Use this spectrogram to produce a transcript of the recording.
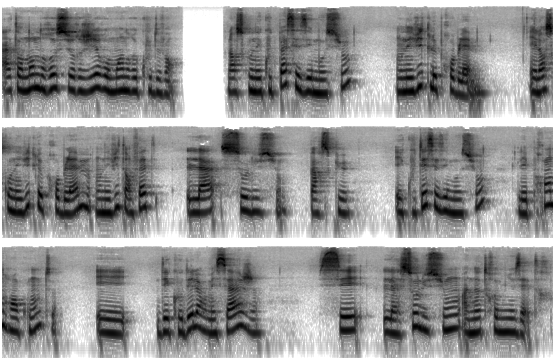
attendant de ressurgir au moindre coup de vent. Lorsqu'on n'écoute pas ces émotions, on évite le problème. Et lorsqu'on évite le problème, on évite en fait la solution. Parce que écouter ces émotions, les prendre en compte et décoder leur message, c'est la solution à notre mieux-être.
